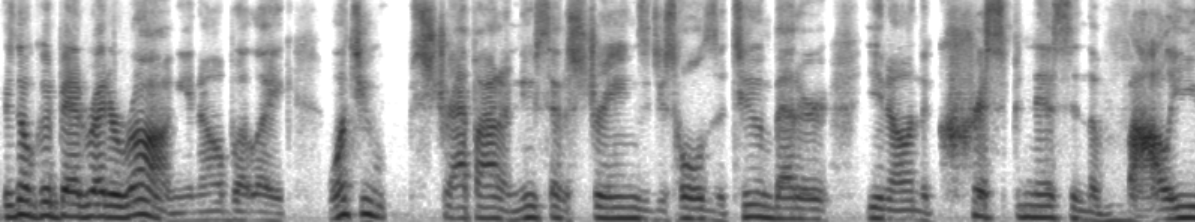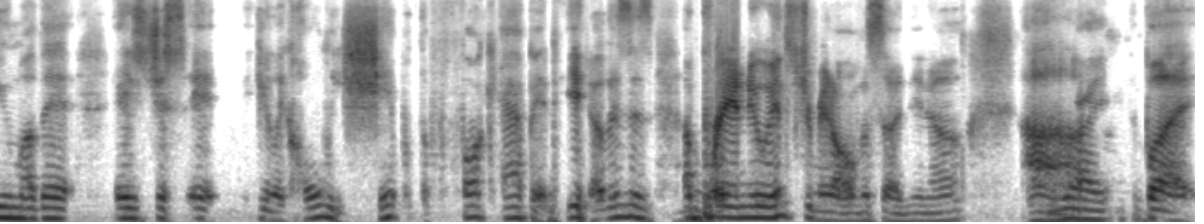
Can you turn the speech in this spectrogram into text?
there's no good, bad, right, or wrong, you know. But like once you strap on a new set of strings, it just holds the tune better, you know, and the crispness and the volume of it is just it. You're like, holy shit, what the fuck happened? You know, this is a brand new instrument all of a sudden, you know. Um, right. but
